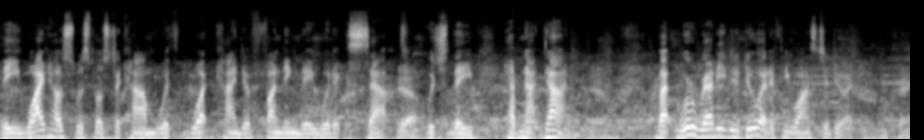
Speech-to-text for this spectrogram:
The White House was supposed to come with what kind of funding they would accept, Yeah. which they have not done. Yeah. But we're ready to do it if he wants to do it. Okay.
